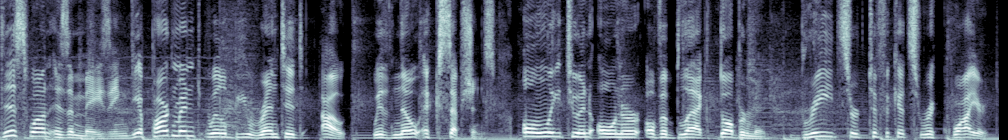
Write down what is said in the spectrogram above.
this one is amazing. The apartment will be rented out with no exceptions, only to an owner of a black Doberman. Breed certificates required,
